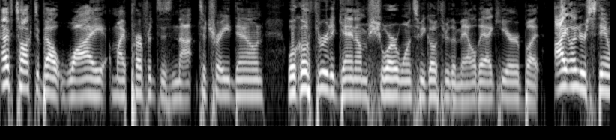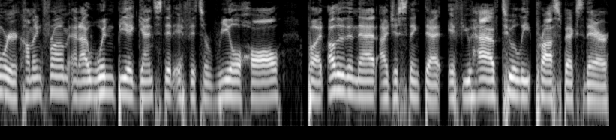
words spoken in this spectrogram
I've talked about why my preference is not to trade down. We'll go through it again, I'm sure, once we go through the mailbag here, but I understand where you're coming from, and I wouldn't be against it if it's a real haul. But other than that, I just think that if you have two elite prospects there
